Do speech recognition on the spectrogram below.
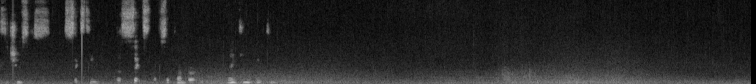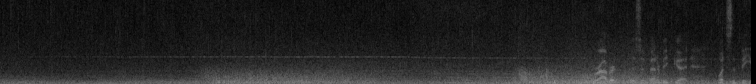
Massachusetts, 16th, the 6th of September, 1915. Robert, this had better be good. What's the beef?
